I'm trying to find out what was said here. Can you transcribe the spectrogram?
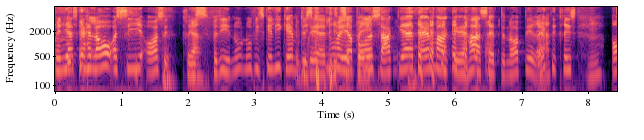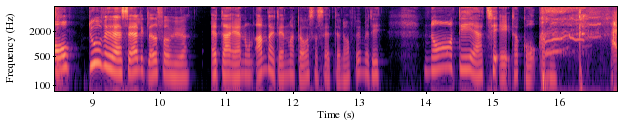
Men jeg skal have lov at sige også, Chris, Ja. ja. fordi nu, nu vi skal lige igennem Ja, vi det der. Nu har jeg tilbage. både sagt, ja, Danmark øh, har sat den op, det er Ja. ja. rigtigt, Chris. Mm, Og du vil være særlig glad for at høre, at der er nogle andre i Danmark, der også har sat den op. Hvem er det? Når det er teatergårderne. Ej,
